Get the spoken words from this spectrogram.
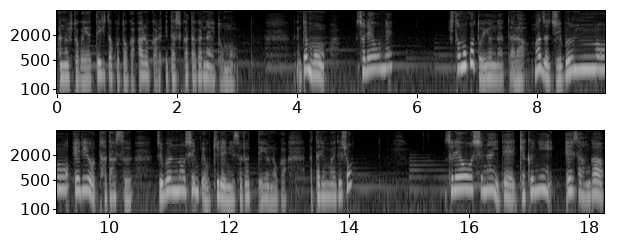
ああの人がやってきたことがあるから致し方がないと思う。でもそれをね人のことを言うんだったらまず自分の襟を正す自分の身辺をきれいにするっていうのが当たり前でしょ？それをしないで逆に A さんが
